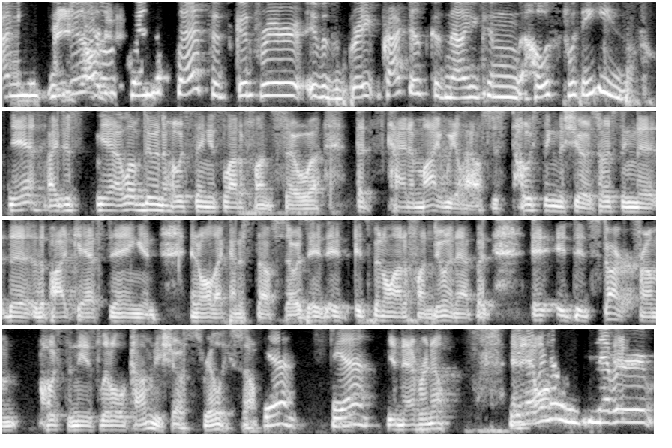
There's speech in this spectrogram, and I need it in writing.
I mean, you, you started stand-up sets. It's good for. It was great practice because now you can host with ease. Yeah, I just yeah, I love doing the hosting. It's a lot of fun. So uh, that's kind of my wheelhouse, just hosting the shows, hosting the the, the podcasting, and and all that kind of stuff. So it's it, it, has been a lot of fun doing that. But it, it did start from hosting these little comedy shows, really. So yeah, yeah. You, you never know. And you never all, know. You never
